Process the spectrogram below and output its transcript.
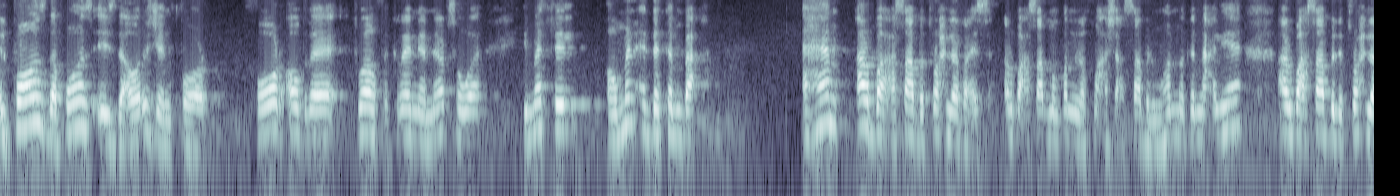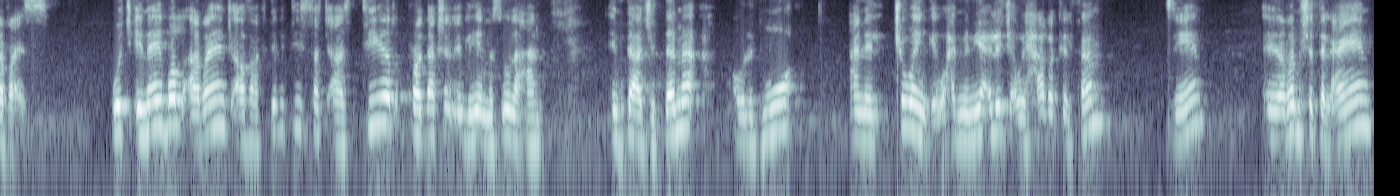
ال pons the pons is the origin for four of the 12 cranial nerves. هو يمثل أو من عنده تنبع أهم أربع أعصاب تروح للراس أربع أعصاب من ضمن ال 12 أعصاب المهمة قلنا عليها. أربع أعصاب اللي تروح للراس which enable a range of activities such as tear production اللي هي مسؤولة عن إنتاج الدمع أو الدموع عن ال chewing واحد من يعلج أو يحرك الفم. زين. آه، رمشة العين.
